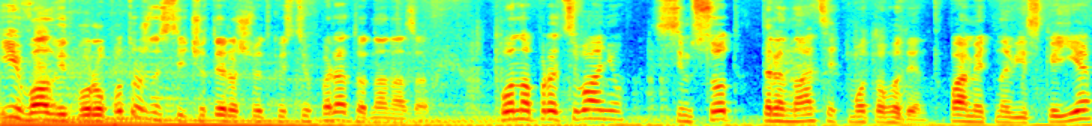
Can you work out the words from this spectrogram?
і вал відбору потужності 4 швидкості вперед, одна назад. По напрацюванню 713 мотогодин. Пам'ять навіски є,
